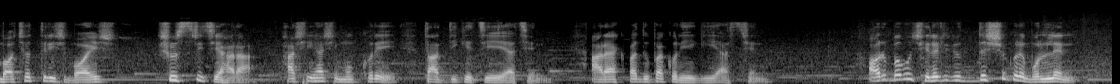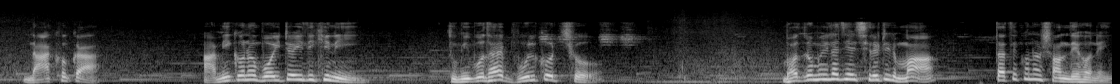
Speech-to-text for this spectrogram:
বছর ত্রিশ বয়স, সুশ্রী চেহারা, হাসি হাসি মুখ করে তার দিকে চেয়ে আছেন আর এক পা দুপা করে এগিয়ে আসছেন। অরূপবাবু ছেলেটির উদ্দেশ্য করে বললেন, না খোকা, আমি কোনো বইটই লিখিনি। তুমি বোধহয় ভুল করছ। ভদ্রমহিলা যে ছেলেটির মা, তাতে কোনো সন্দেহ নেই।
